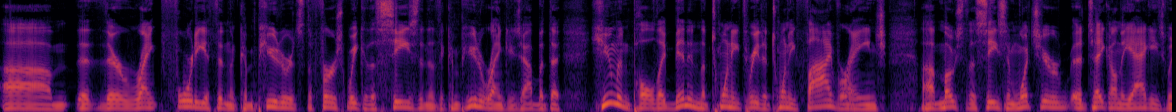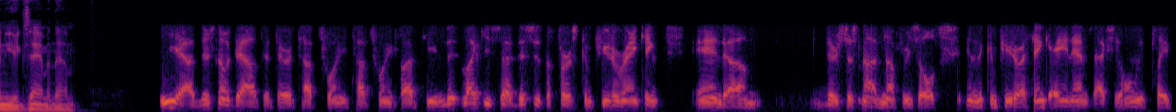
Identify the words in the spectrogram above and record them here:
um, they're ranked 40th in the computer, it's the first week of the season that the computer rankings out. But the human poll, they've been in the 23 to 25 range uh, most of the season. What's your uh, take on the Aggies when you examine them? Yeah, there's no doubt that they're a top 20, top 25 team. Like you said, this is the first computer ranking, and um, there's just not enough results in the computer. I think A&M's actually only played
